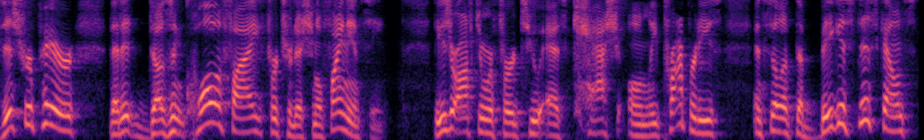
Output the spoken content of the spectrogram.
disrepair that it doesn't qualify for traditional financing. These are often referred to as cash only properties and sell at the biggest discounts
